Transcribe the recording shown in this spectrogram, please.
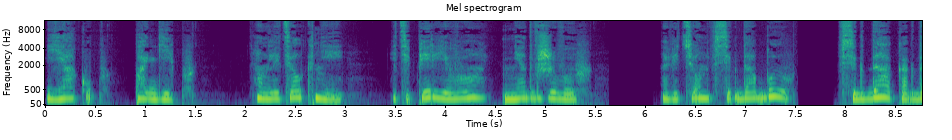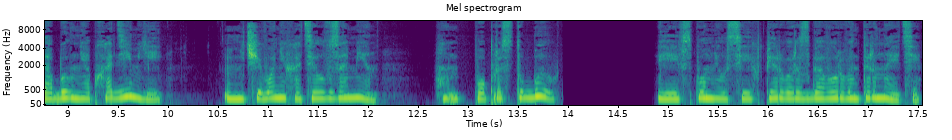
Якуб погиб. Он летел к ней, и теперь его нет в живых. Но ведь он всегда был, всегда, когда был необходим ей, ничего не хотел взамен. Он попросту был. Ей вспомнился их первый разговор в интернете,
